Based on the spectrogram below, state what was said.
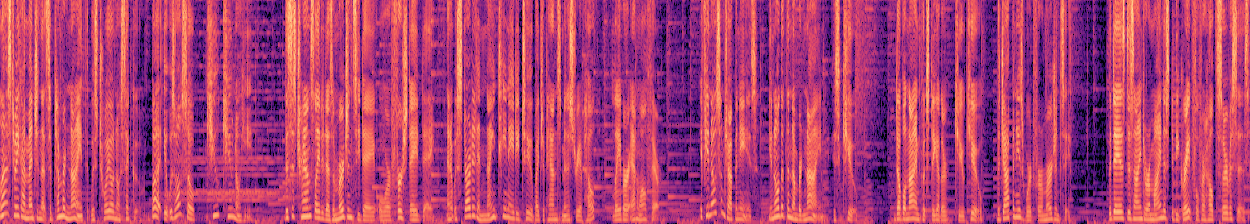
Last week I mentioned that September 9th was Choyo no Sekku, but it was also Kyukyu no Hi. This is translated as Emergency Day or First Aid Day, and it was started in 1982 by Japan's Ministry of Health, Labor, and Welfare. If you know some Japanese, you know that the number 9 is Q. Double 9 puts together QQ, the Japanese word for emergency. The day is designed to remind us to be grateful for health services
